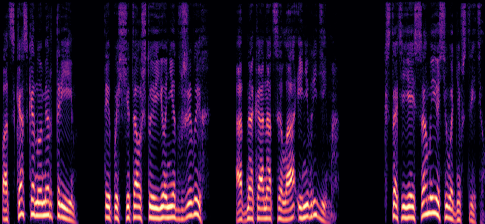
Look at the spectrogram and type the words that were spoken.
Подсказка номер три. Ты посчитал, что ее нет в живых. Однако она цела и невредима. Кстати, я и сам ее сегодня встретил.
